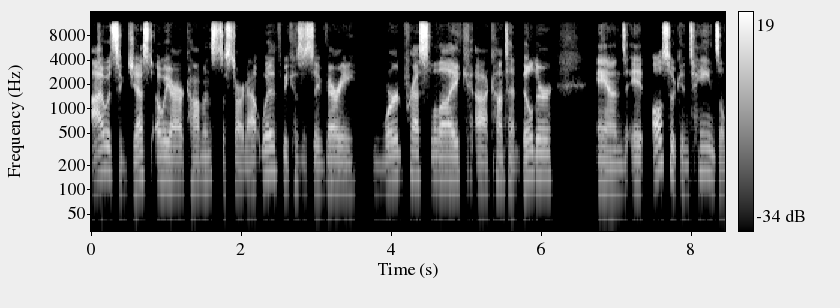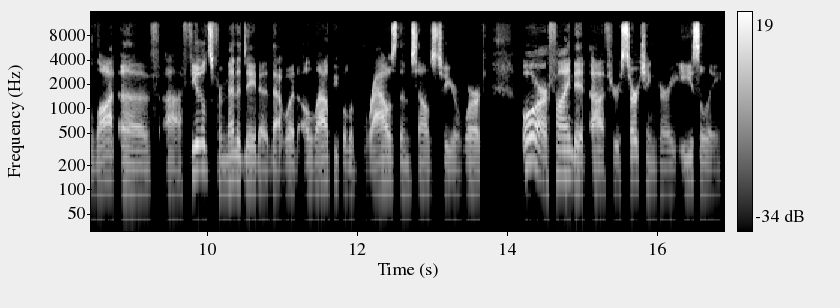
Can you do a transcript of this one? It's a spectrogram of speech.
I would suggest OER Commons to start out with because it's a very WordPress-like uh, content builder, and it also contains a lot of uh, fields for metadata that would allow people to browse themselves to your work or find it uh, through searching very easily.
